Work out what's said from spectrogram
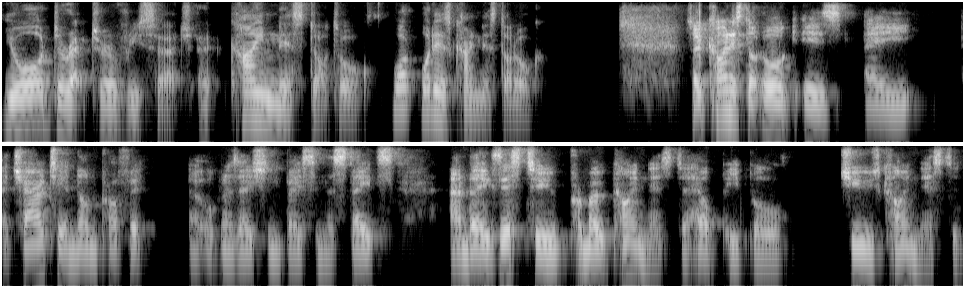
you're director of research at kindness.org. What what is kindness.org? So kindness.org is a, a charity, a non-profit uh, organization based in the States, and they exist to promote kindness, to help people choose kindness, to,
